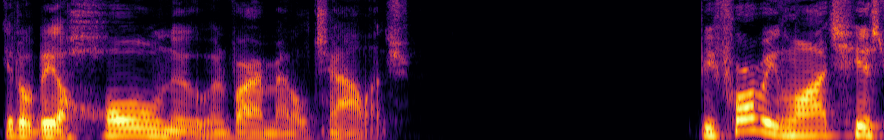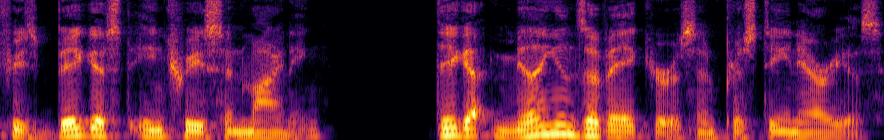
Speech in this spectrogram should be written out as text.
It'll be a whole new environmental challenge. Before we launch history's biggest increase in mining, dig up millions of acres in pristine areas,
